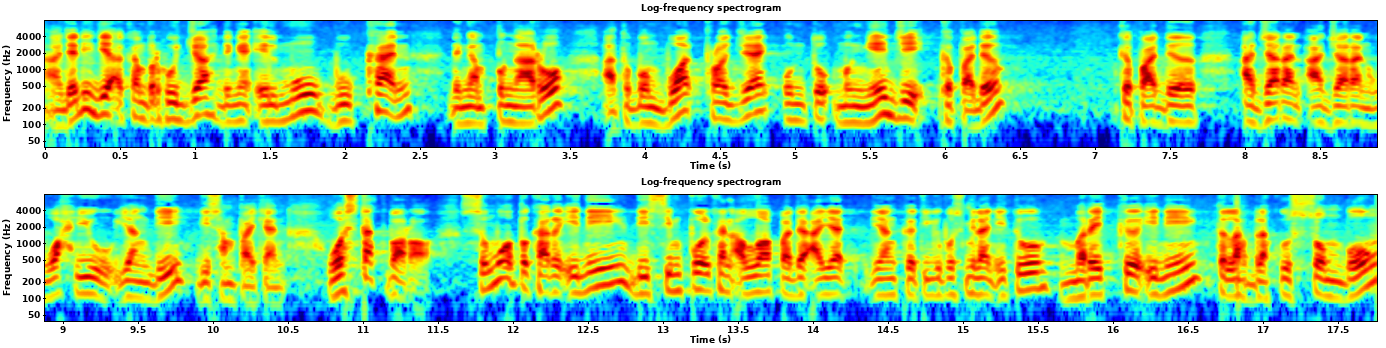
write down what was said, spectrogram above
ha, jadi dia akan berhujah dengan ilmu bukan dengan pengaruh ataupun buat projek untuk mengejek kepada kepada ajaran-ajaran wahyu yang di, disampaikan. Wastakbara. Semua perkara ini disimpulkan Allah pada ayat yang ke-39 itu mereka ini telah berlaku sombong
